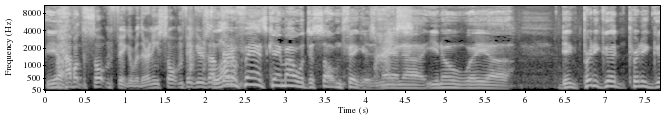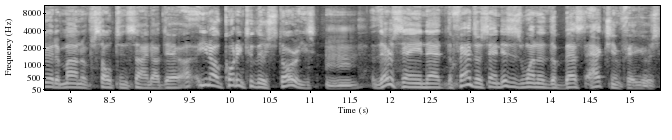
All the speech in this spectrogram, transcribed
Yeah. How about the Sultan figure? Were there any Sultan figures out there? A lot there? of fans came out with the Sultan figures, Nice. man. Uh, you know, we uh, did pretty good, pretty good amount of Sultan signed out there. Uh, you know, according to their stories, they're saying that the fans are saying this is one of the best action figures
